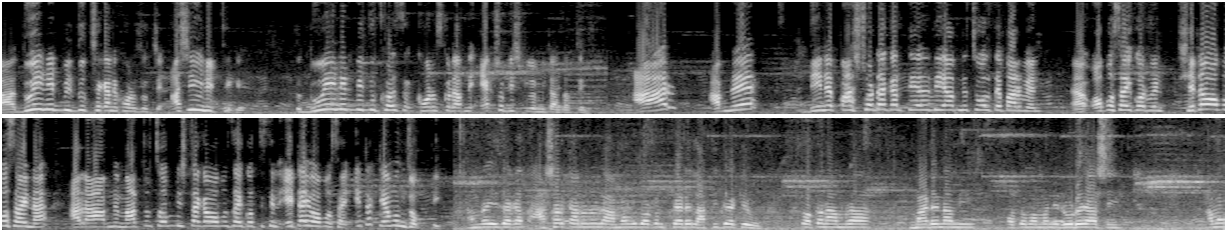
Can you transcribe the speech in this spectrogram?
আহ, দুই ইউনিট বিদ্যুৎ সেখানে খরচ হচ্ছে আশি ইউনিট থেকে। তো দুই ইউনিট বিদ্যুৎ খরচ খরচ করে আপনি একশো বিশ কিলোমিটার যাচ্ছেন। আর আপনি দিনে পাঁচশো টাকার তেল দিয়ে আপনি চলতে পারবেন। অপচয় করবেন, সেটাও অপচয় না। আর আপনি মাত্র চব্বিশ টাকা অপচয় করতেছেন, এটাই অপচয়। এটা কেমন যৌক্তিক? আমরা এই জায়গাতে আসার কারণ হলো আমাকে যখন প্যাডে লাথি দেয় কেউ, তখন আমরা মাঠে নামি অথবা মানে রোডে আসি। আমার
